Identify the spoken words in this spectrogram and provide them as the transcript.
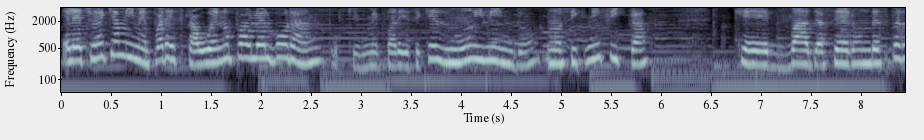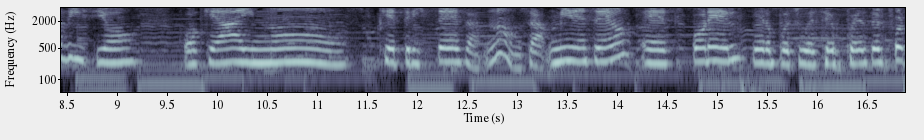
El hecho de que a mí me parezca bueno Pablo Alborán, porque me parece que es muy lindo, no significa que vaya a ser un desperdicio o que, ay, no, qué tristeza. No, o sea, mi deseo es por él, pero pues su deseo puede ser por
